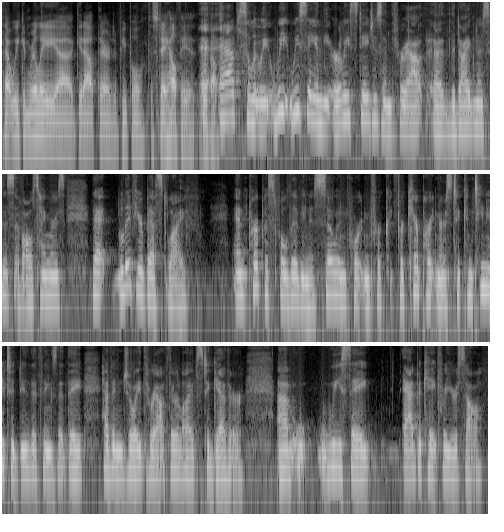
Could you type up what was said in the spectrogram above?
that we can really uh, get out there to people to stay healthy. A- absolutely. We, we say in the early stages and throughout uh, the diagnosis of Alzheimer's that live your best life. And purposeful living is so important for, for care partners to continue to do the things that they have enjoyed throughout their lives together. Um, we say advocate for yourself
